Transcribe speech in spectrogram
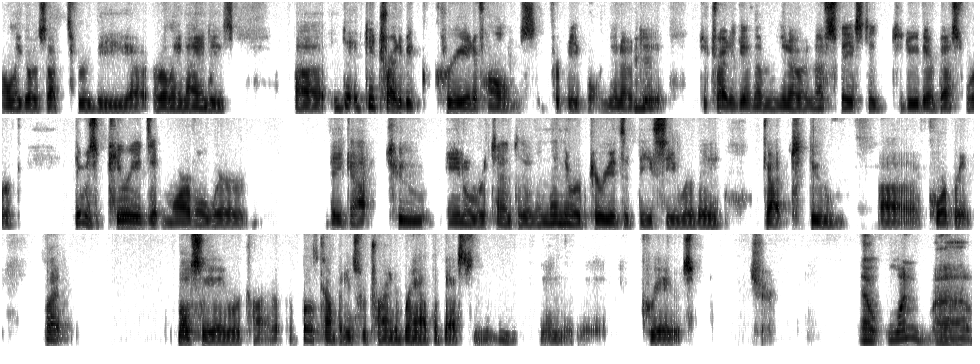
only goes up through the uh, early '90s uh, did try to be creative homes for people, you know, mm-hmm. to to try to give them, you know, enough space to to do their best work. There was periods at Marvel where they got too anal retentive, and then there were periods at DC where they got too uh, corporate. But mostly, they were trying. Both companies were trying to bring out the best in, in creators. Sure. Now, one uh,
